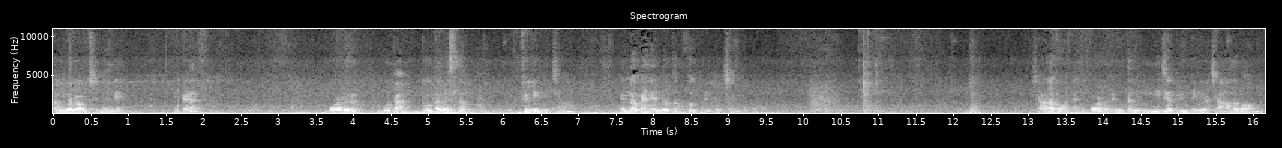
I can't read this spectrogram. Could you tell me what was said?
కంగోరా వచ్చిందండి ఇక్కడ బార్డర్ బూటా టూ కలర్స్లో ఫిల్లింగ్ ఇచ్చాము. ఎల్లో పైన ఎల్లోతో ఫుల్ ప్రింట్ వచ్చింది. చాలా బాగుందండి బార్డర్. ఎంత నీట్గా ప్రింటింగ్ కూడా చాలా బాగుంది.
